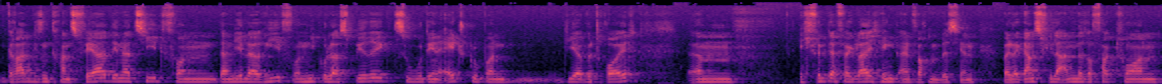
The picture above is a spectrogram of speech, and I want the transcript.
gerade diesen Transfer, den er zieht von Daniela Rief und Nicolas Spirik zu den Age-Groupern, die er betreut, ähm, ich finde, der Vergleich hinkt einfach ein bisschen, weil da ganz viele andere Faktoren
